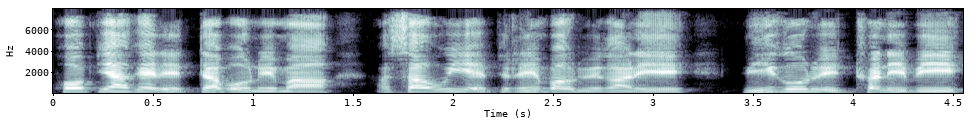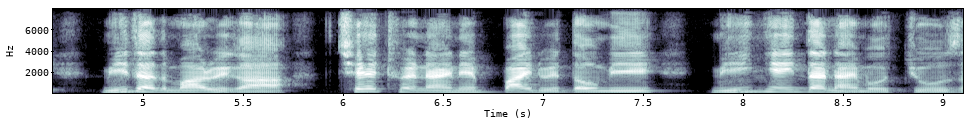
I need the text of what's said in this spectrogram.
ဖော်ပြခဲ့တဲ့ဓာတ်ပုံတွေမှာအဆောက်အဦရဲ့ပြင်းပေါက်တွေကနေမီးခိုးတွေထွက်နေပြီးမီးတပ်သမားတွေကချဲ့ထွင်နိုင်တဲ့ပိုက်တွေသုံးပြီးမီးငိမ့်သက်နိုင်မှုစ조사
